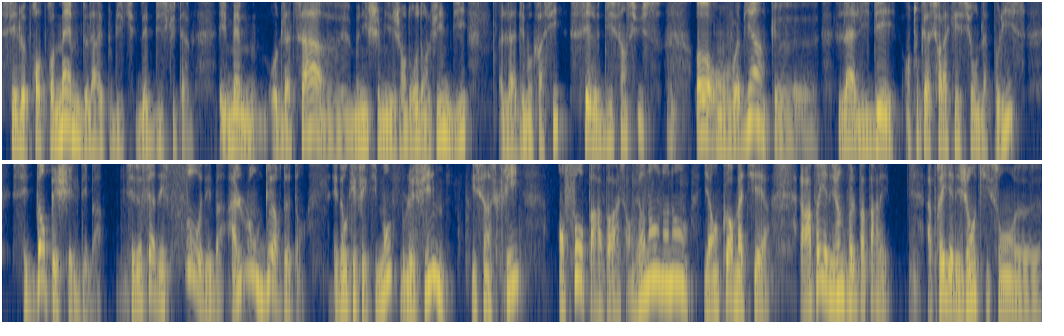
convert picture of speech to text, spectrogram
C'est le propre même de la République d'être discutable. Et même au-delà de ça, euh, Monique Chemillé-Gendreau, dans le film, dit la démocratie, c'est le dissensus. Or, on voit bien que euh, là, l'idée, en tout cas sur la question de la police, c'est d'empêcher le débat. C'est de faire des faux débats à longueur de temps. Et donc, effectivement, le film, il s'inscrit en faux par rapport à ça, en disant non, non, non, il y a encore matière. Alors après, il y a des gens qui ne veulent pas parler. Après, il y a des gens qui sont euh,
